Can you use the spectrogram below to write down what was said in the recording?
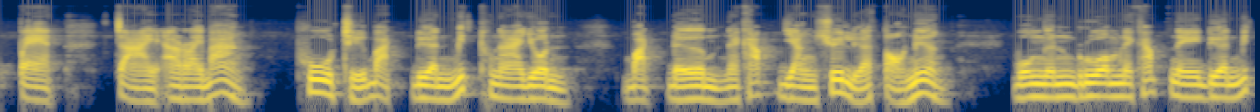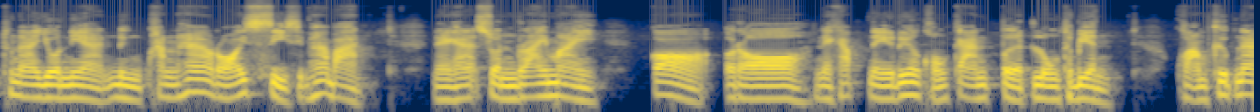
2568 จ่ายอะไรบ้าง ผู้ถือบัตรเดือนมิถุนายน บัตรเดิมนะครับยังช่วยเหลือต่อเนื่อง วงเงินรวมนะครับในเดือนมิถุนายนเนี่ย1,545 บาท นะฮะส่วนรายใหม่ก็รอนะครับในเรื่องของการเปิดลงทะเบียน ความคืบหน้า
